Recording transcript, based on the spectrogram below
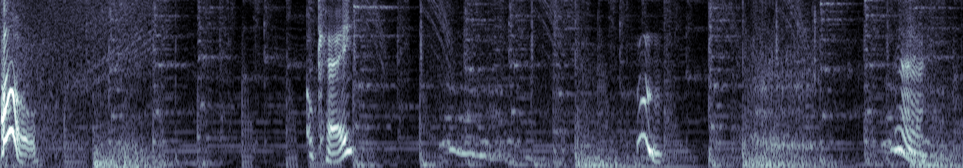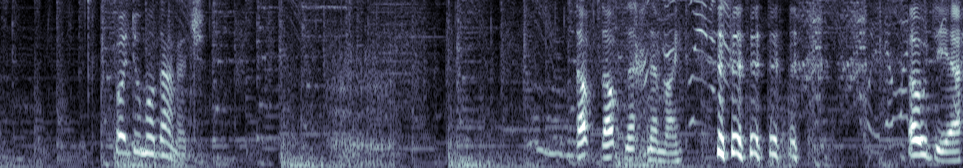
Oh! Okay. Hmm. Yeah. Do I do more damage? Oh, oh, ne never mind. oh dear.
